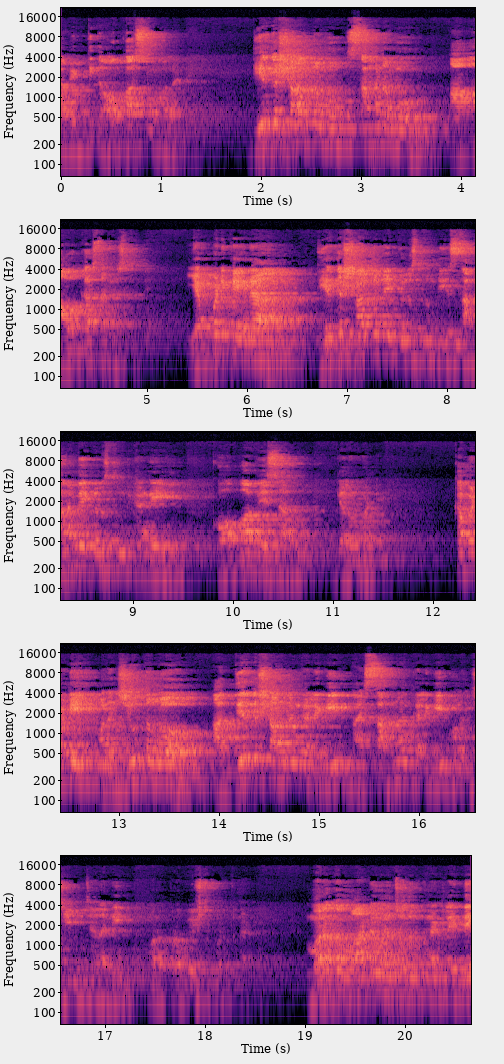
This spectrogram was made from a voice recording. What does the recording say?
ఆ వ్యక్తికి అవకాశం ఇవ్వాలండి. దీర్ఘశాంతము సహనము ఆ అవకాశాన్ని ఇస్తుంది. ఎప్పటికైనా దీర్ఘశాంతమే గెలుస్తుంది సహనమే గెలుస్తుంది కానీ కోపావేశాలు గెలవబట్టి కాబట్టి మన జీవితంలో ఆ దీర్ఘశాంతం కలిగి ఆ సహనం కలిగి మనం జీవించాలని మన ప్రభు ఇష్టపడుతున్నాడు. మరొక మాట మనం చదువుకున్నట్లయితే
